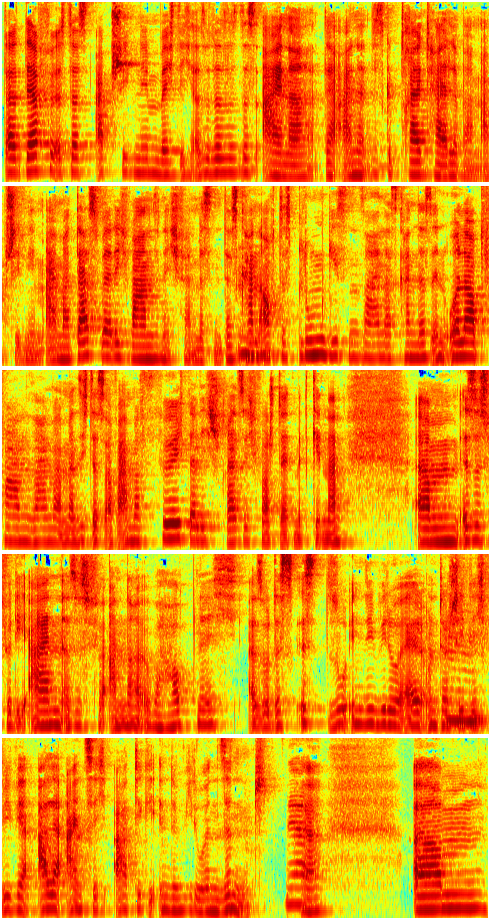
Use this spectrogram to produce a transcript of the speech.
Da, dafür ist das Abschiednehmen wichtig. Also das ist das eine. Der eine, es gibt drei Teile beim Abschiednehmen. Einmal, das werde ich wahnsinnig vermissen. Das kann mhm. auch das Blumengießen sein, das kann das in Urlaub fahren sein, weil man sich das auf einmal fürchterlich stressig vorstellt mit Kindern. Ähm, ist es für die einen, ist es für andere überhaupt nicht. Also das ist so individuell unterschiedlich, mhm. wie wir alle einzigartige Individuen sind. Ja. ja. Ähm,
